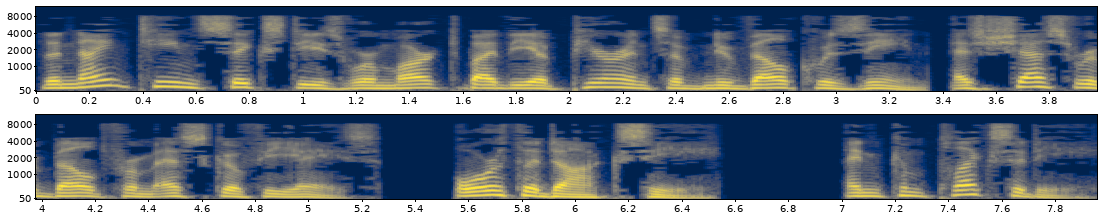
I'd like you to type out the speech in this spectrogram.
The 1960s were marked by the appearance of nouvelle cuisine, as chefs rebelled from Escoffier's orthodoxy and complexity.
